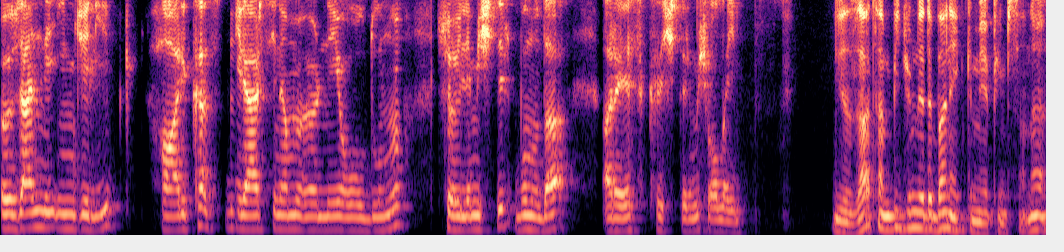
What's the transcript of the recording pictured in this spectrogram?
özenle inceleyip harika birer sinema örneği olduğunu söylemiştir. Bunu da araya sıkıştırmış olayım. Ya zaten bir cümlede ben ekleme yapayım sana.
